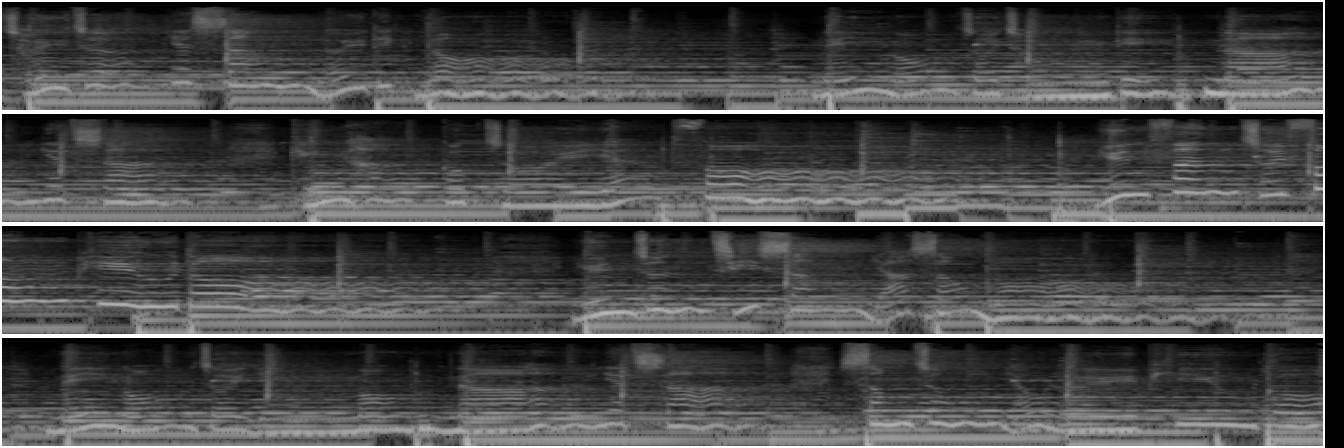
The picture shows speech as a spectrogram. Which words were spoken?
随着一生里的浪，你我在重那一刹，顷刻各在一方。缘分随风飘荡，缘尽此生也守望。你我在凝望那一刹，心中有泪飘过。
